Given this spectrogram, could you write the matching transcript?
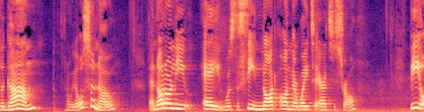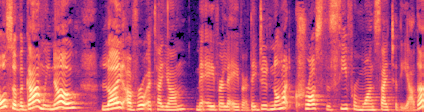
V'gam, and we also know that not only A was the sea not on their way to Eretz Yisrael, B also v'gam we know loy avru etayam me'aver le'aver. They did not cross the sea from one side to the other.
